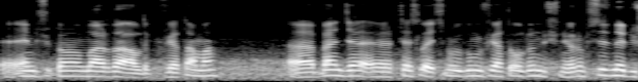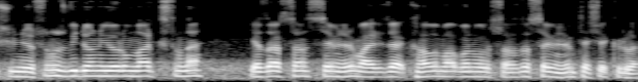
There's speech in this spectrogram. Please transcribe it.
E, en düşük donanımlarda aldık bu fiyatı ama e, bence e, Tesla için uygun bir fiyat olduğunu düşünüyorum. Siz ne düşünüyorsunuz? Videonun yorumlar kısmına yazarsanız sevinirim. Ayrıca kanalıma abone olursanız da sevinirim. Teşekkürler.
